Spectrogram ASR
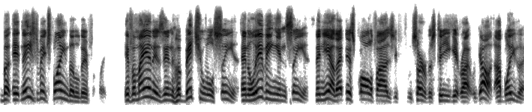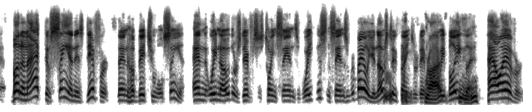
but it needs to be explained a little differently. If a man is in habitual sin and living in sin, then yeah, that disqualifies you from service till you get right with God. I believe that. But an act of sin is different than habitual sin. And we know there's differences between sins of weakness and sins of rebellion. Those two things are different. Right. We believe that. Mhm. However,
